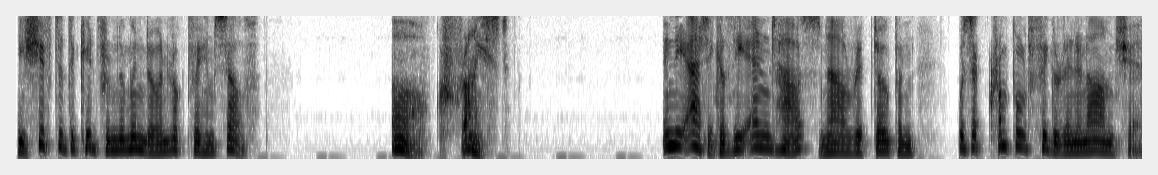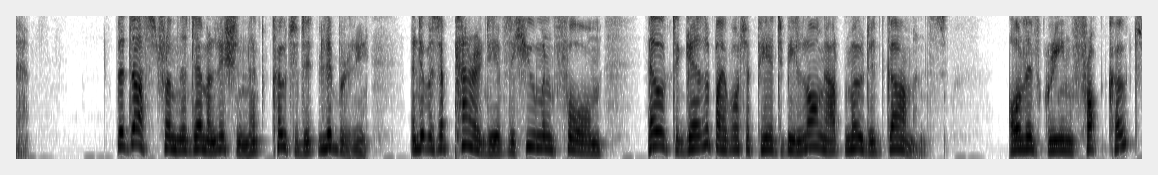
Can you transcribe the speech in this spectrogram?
He shifted the kid from the window and looked for himself. Oh, Christ! In the attic of the end house, now ripped open, was a crumpled figure in an armchair. The dust from the demolition had coated it liberally, and it was a parody of the human form held together by what appeared to be long outmoded garments olive green frock coat,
